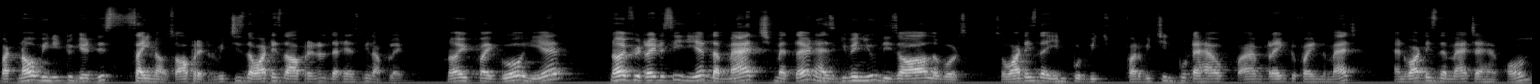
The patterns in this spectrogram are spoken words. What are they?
But now we need to get this sign also operator which is the what is the operator that has been applied. Now if I go here now if you try to see here the match method has given you these all the words. So what is the input which for which input I have I am trying to find the match and what is the match I have found?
